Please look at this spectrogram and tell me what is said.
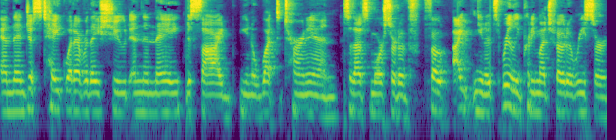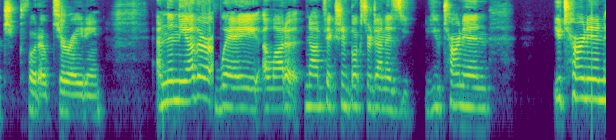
and then just take whatever they shoot and then they decide you know what to turn in. So that's more sort of photo i you know it's really pretty much photo research photo curating. And then the other way a lot of nonfiction books are done is you turn in you turn in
